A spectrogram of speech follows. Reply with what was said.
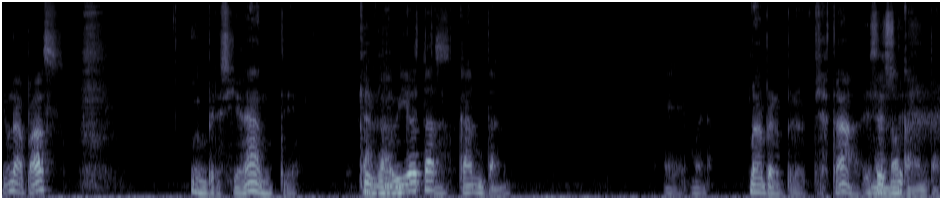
una paz impresionante. Las gaviotas cantan. Eh, bueno. Bueno, pero, pero ya está. no, no cantan.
